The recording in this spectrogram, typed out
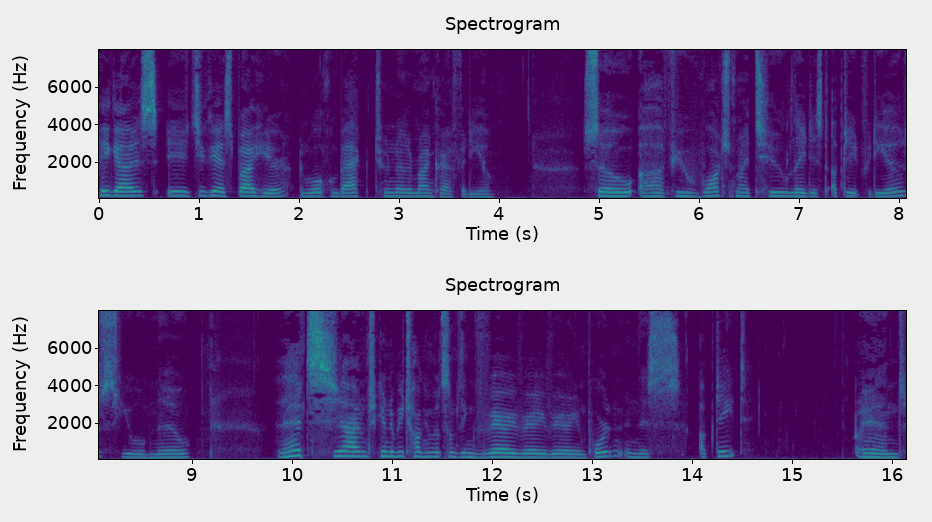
Hey guys, it's UK Spy here, and welcome back to another Minecraft video. So, uh, if you watched my two latest update videos, you will know that I'm going to be talking about something very, very, very important in this update. And,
